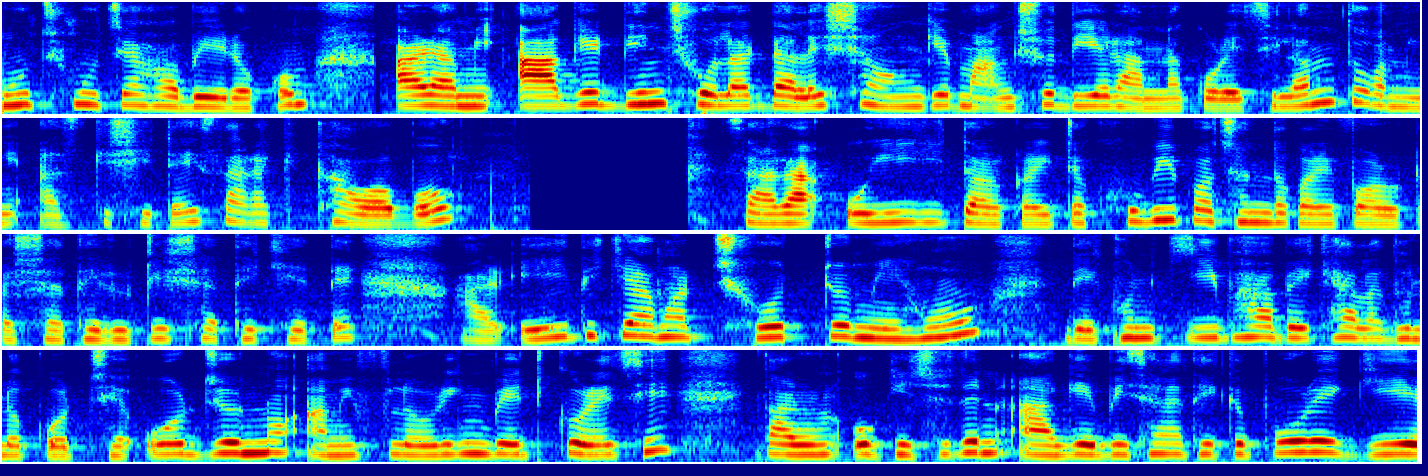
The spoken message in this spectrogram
মুচমুচে হবে এরকম। আর আমি আগের দিন ছোলার ডালের সঙ্গে মাংস দিয়ে রান্না করেছিলাম, তো আমি আজকে সেটাই সারাকে খাওয়াবো। সারা ওই তরকারিটা খুবই পছন্দ করে পরোটার সাথে, রুটির সাথে খেতে। আর এই দিকে আমার ছোট্ট মেহু, দেখুন কীভাবে খেলাধুলো করছে। ওর জন্য আমি ফ্লোরিং বেড করেছি, কারণ ও কিছুদিন আগে বিছানা থেকে পড়ে গিয়ে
